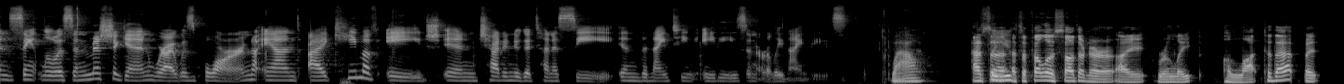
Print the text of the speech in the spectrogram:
and St. Louis in Michigan, where I was born. And I came of age in Chattanooga, Tennessee in the 1980s and early 90s. Wow. As, so a, as a fellow Southerner, I relate a lot to that, but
